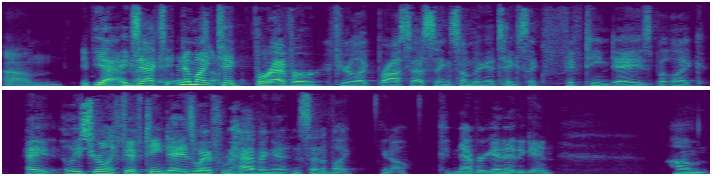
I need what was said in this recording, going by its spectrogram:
Um, yeah, exactly. And it might so. take forever if you're like processing something that takes like 15 days, but like, hey, at least you're only 15 days away from having it instead of like, you know, could never get it again. Um,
